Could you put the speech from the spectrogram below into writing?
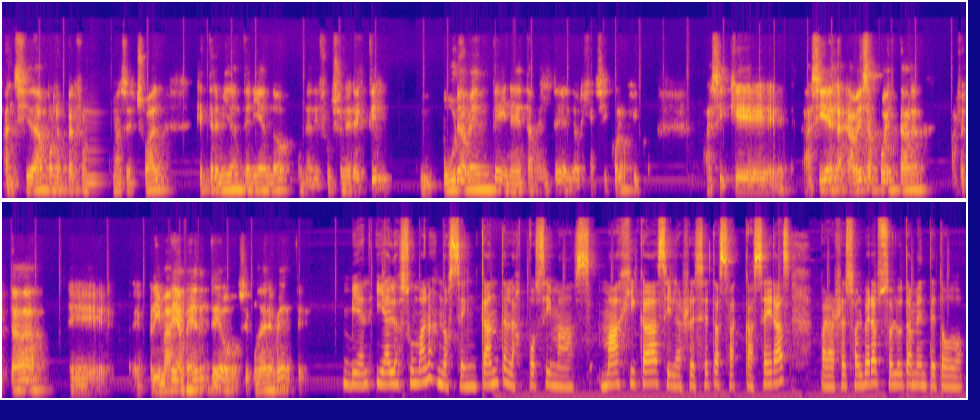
ansiedad por la performance sexual, que terminan teniendo una disfunción eréctil puramente y netamente de origen psicológico. Así que así es, la cabeza puede estar afectada eh, eh, primariamente o secundariamente. Bien, y a los humanos nos encantan las pócimas mágicas y las recetas caseras para resolver absolutamente todo.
